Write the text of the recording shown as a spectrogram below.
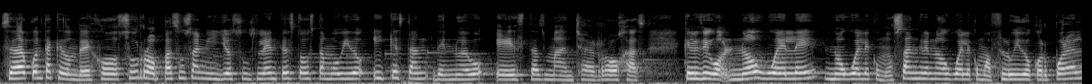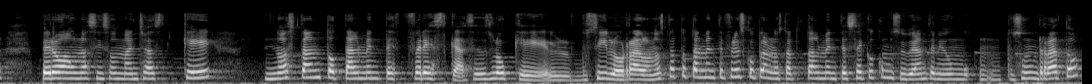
se da cuenta que donde dejó su ropa, sus anillos, sus lentes, todo está movido y que están de nuevo estas manchas rojas. Que les digo, no huele, no huele como sangre, no huele como a fluido corporal, pero aún así son manchas que no están totalmente frescas, es lo que, sí, lo raro, no está totalmente fresco, pero no está totalmente seco, como si hubieran tenido un, pues un rato,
